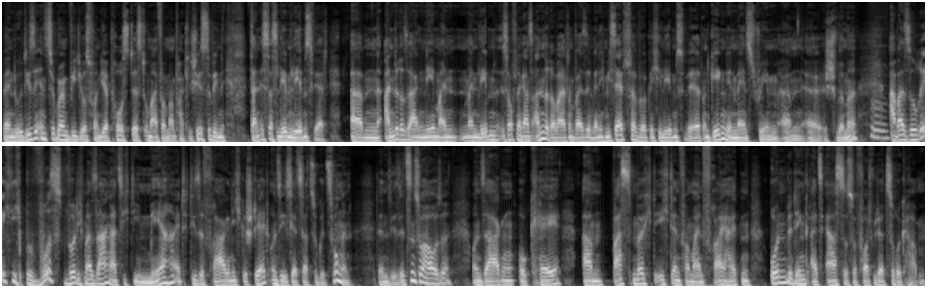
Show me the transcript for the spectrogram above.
wenn du diese Instagram-Videos von dir postest, um einfach mal ein paar Klischees zu bieten, dann ist das Leben lebenswert. Ähm, andere sagen, nee, mein, mein Leben ist auf eine ganz andere Art und Weise, wenn ich mich selbst verwirkliche, lebenswert und gegen den Mainstream ähm, äh, schwimme. Mhm. Aber so richtig bewusst, würde ich mal sagen, hat sich die Mehrheit diese Frage nicht gestellt und sie ist jetzt dazu gezwungen. Denn sie sitzen zu Hause und sagen, okay, ähm, was möchte ich denn von meinen Freiheiten unbedingt als erstes sofort wieder zurückhaben?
